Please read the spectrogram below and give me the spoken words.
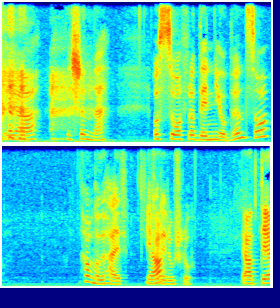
Ja, det skjønner jeg. Og så fra den jobben så havna du her i Ja. Karriere Oslo. Ja, det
